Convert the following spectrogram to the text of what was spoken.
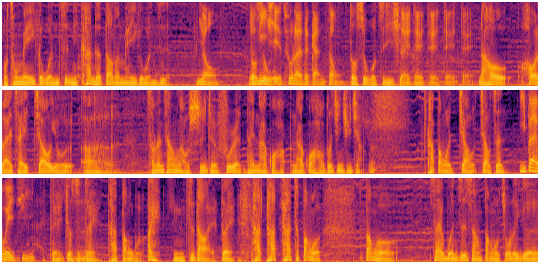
我从每一个文字你看得到的每一个文字，有都是你写出来的感动，都是我自己写的。对对对对对。然后后来才交由呃。曹仁昌老师的夫人，他也拿过好拿过好多金曲奖，他帮我校校正，一败为及。对，就是对他帮我，哎、欸，你知道哎、欸，对他他他他帮我帮我在文字上帮我做了一个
